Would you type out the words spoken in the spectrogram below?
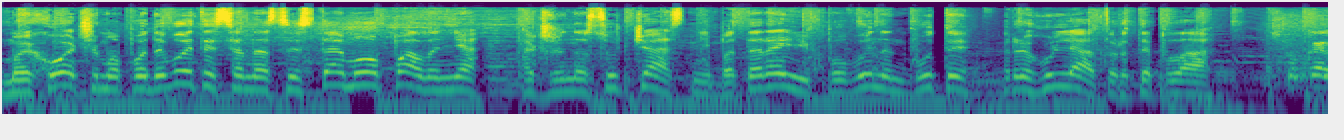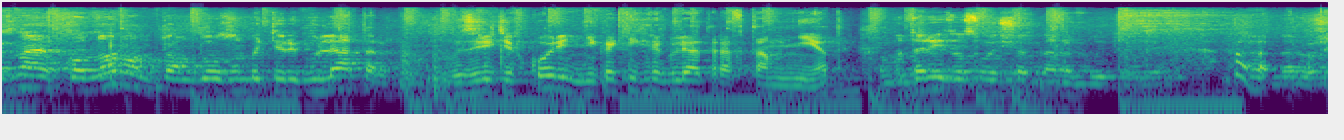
Ми хочемо подивитися на систему опалення, адже на сучасній батареї повинен бути регулятор тепла. Насколько я знаю, по нормам там должен быть регулятор. Вы зрите в корень, никаких регуляторов там нет. Батареи за свой счет, наверное, будет дороже.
